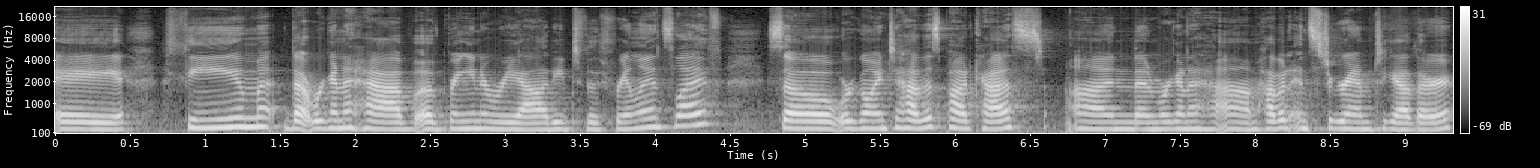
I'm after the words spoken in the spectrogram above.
a theme that we're going to have of bringing a reality to the freelance life. So we're going to have this podcast, uh, and then we're going to um, have an Instagram together.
